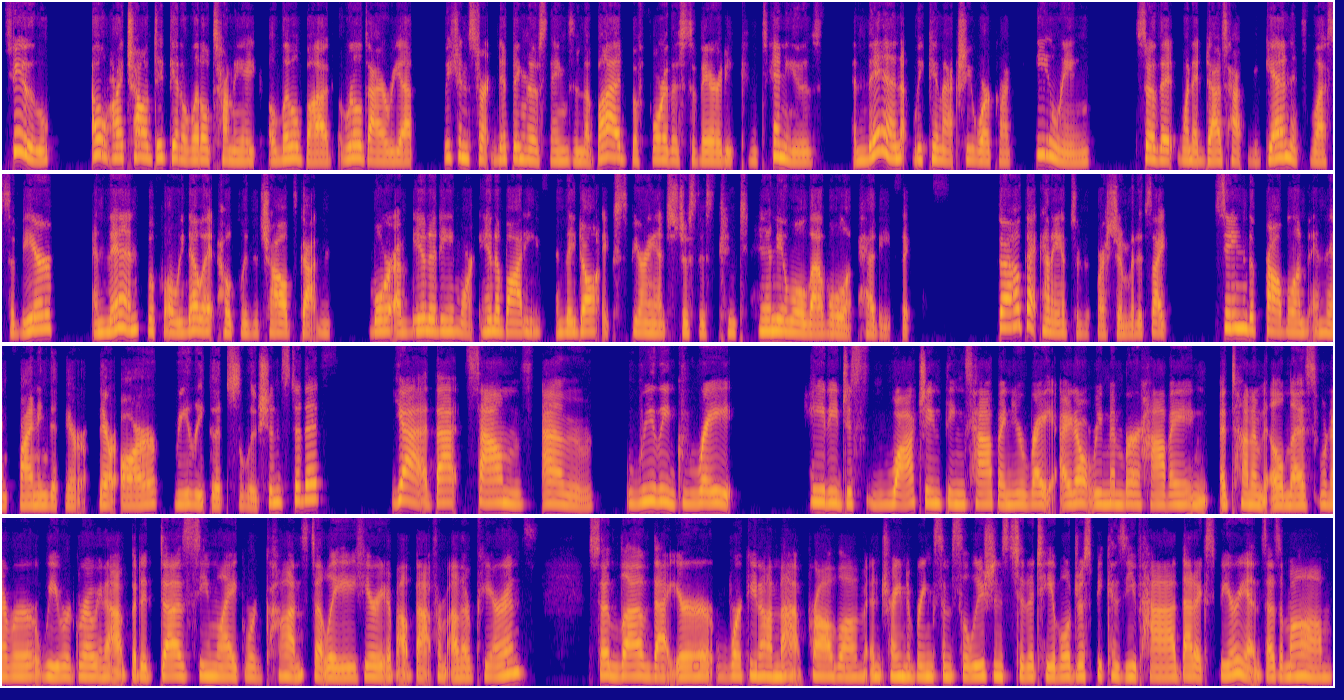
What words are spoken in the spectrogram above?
to, oh, my child did get a little tummy ache, a little bug, a little diarrhea. We can start nipping those things in the bud before the severity continues. And then we can actually work on healing so that when it does happen again, it's less severe. And then before we know it, hopefully the child's gotten more immunity, more antibodies, and they don't experience just this continual level of heavy sickness. So I hope that kind of answered the question, but it's like seeing the problem and then finding that there there are really good solutions to this. Yeah, that sounds um really great Cady, just watching things happen, you're right. I don't remember having a ton of illness whenever we were growing up, but it does seem like we're constantly hearing about that from other parents. So I love that you're working on that problem and trying to bring some solutions to the table just because you've had that experience as a mom.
